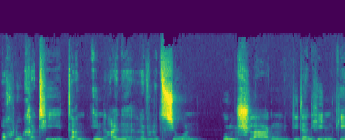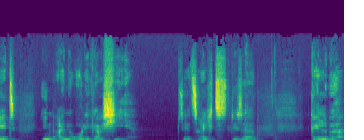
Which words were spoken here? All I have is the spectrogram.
Ochlokratie dann in eine Revolution umschlagen, die dann hingeht in eine Oligarchie sehe jetzt rechts dieser gelbe,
